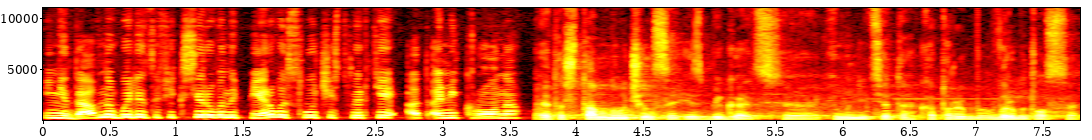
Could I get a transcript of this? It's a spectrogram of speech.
И недавно были зафиксированы первые случаи смертей от омикрона. Этот штамм научился избегать э, иммунитета, который выработался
